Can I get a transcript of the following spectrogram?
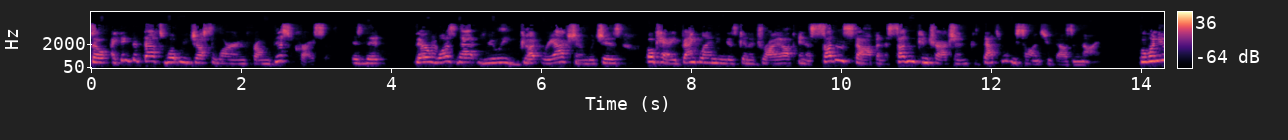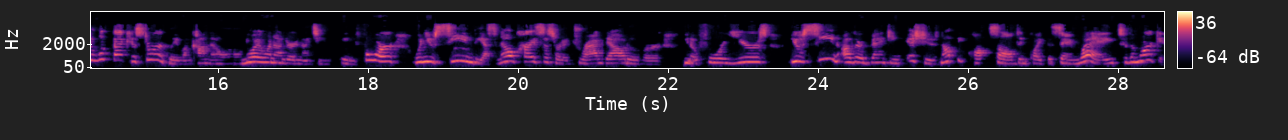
So I think that that's what we just learned from this crisis is that there was that really gut reaction, which is, okay, bank lending is going to dry up in a sudden stop and a sudden contraction because that's what we saw in 2009. But when you look back historically, when Continental Illinois went under in 1984, when you've seen the S&L crisis sort of dragged out over, you know, four years, you've seen other banking issues not be solved in quite the same way to the market.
